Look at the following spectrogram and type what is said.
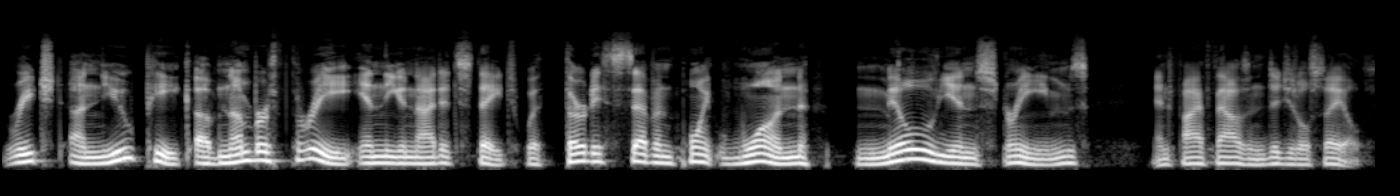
reached a new peak of number three in the United States with 37.1 million streams and 5,000 digital sales.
